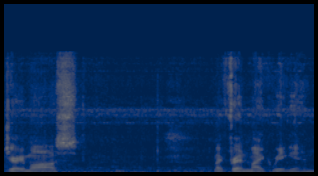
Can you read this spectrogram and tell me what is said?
Jerry Moss, my friend Mike Regan.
